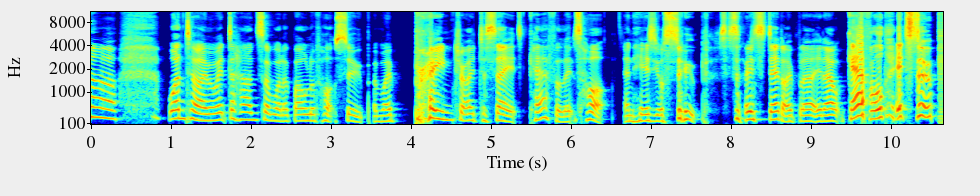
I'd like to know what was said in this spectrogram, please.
one time I went to hand someone a bowl of hot soup, and my brain tried to say, "It's careful, it's hot, and here's your soup." So instead, I blurted out, "Careful, it's soup."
